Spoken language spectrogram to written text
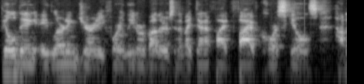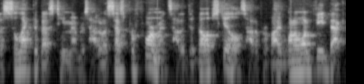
building a learning journey for a leader of others and have identified five core skills, how to select the best team members, how to assess performance, how to develop skills, how to provide one-on-one feedback,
